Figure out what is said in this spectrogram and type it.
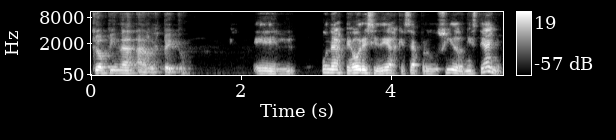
¿Qué opina al respecto? El- una de las peores ideas que se ha producido en este año.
